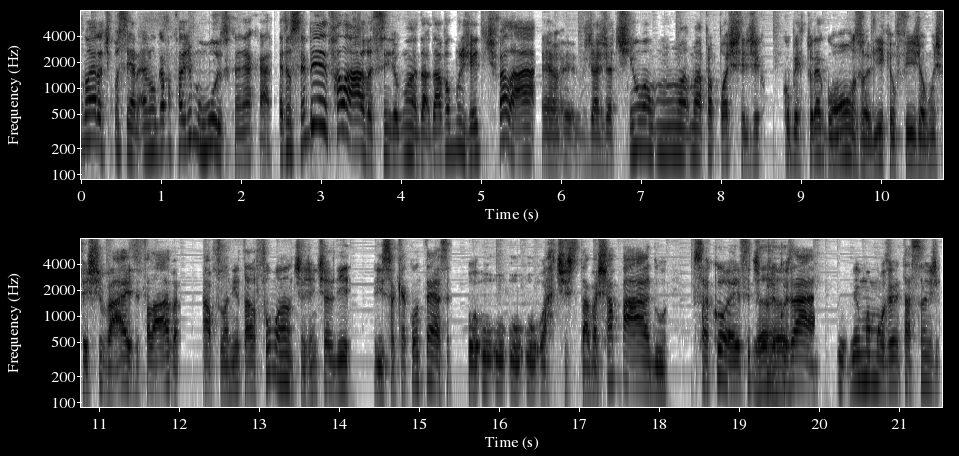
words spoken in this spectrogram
Não era tipo assim, era, um lugar pra falar de música, né, cara? Mas eu sempre falava, assim, de alguma. da- Dava algum jeito de falar. É, é, já, já tinha uma, uma, uma proposta de cobertura gonzo ali, que eu fiz de alguns festivais e falava. Ah, o fulaninho tava fumando, tinha gente ali. Isso aqui acontece. O, o, o, o, o artista tava chapado. Sacou? Esse tipo de Aham. coisa. Ah, vi uma movimentação de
